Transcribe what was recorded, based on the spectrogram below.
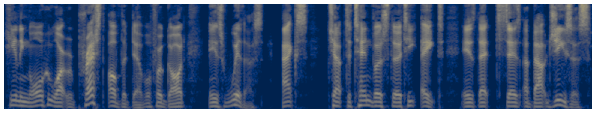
healing all who are oppressed of the devil, for God is with us. Acts chapter 10 verse 38 is that says about Jesus.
